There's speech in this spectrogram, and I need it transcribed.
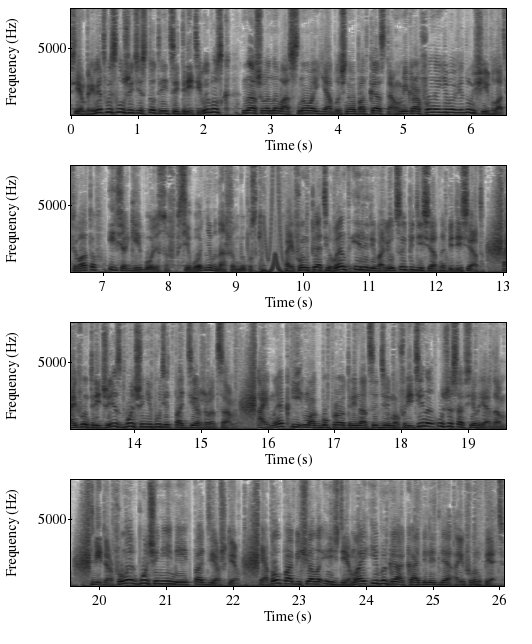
Всем привет, вы слушаете 133 выпуск нашего новостного яблочного подкаста. У микрофона его ведущий Влад Филатов и Сергей Болесов. Сегодня в нашем выпуске. iPhone 5 Event или революция 50 на 50. iPhone 3GS больше не будет поддерживаться. iMac и MacBook Pro 13 дюймов Retina уже совсем рядом. Twitter for Mac больше не имеет поддержки. Apple пообещала HDMI и VGA кабели для iPhone 5.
